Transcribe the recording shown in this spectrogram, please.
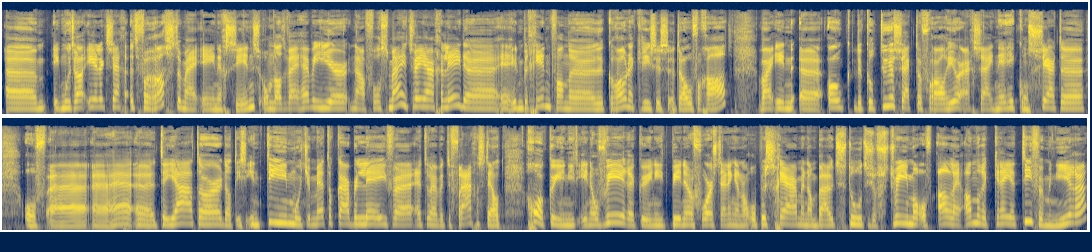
Ehm, ik moet wel eerlijk zeggen, het verraste mij enigszins. Omdat wij hebben hier, nou, volgens mij twee jaar geleden, eh, in het begin van de, de coronacrisis, het over gehad. Waarin eh, ook de cultuursector vooral heel erg zei: nee, concerten of eh, theater, dat is intiem, moet je met elkaar beleven. En toen heb ik de vraag gesteld: Goh, kun je niet innoveren? Kun je niet binnen een voorstelling en dan op een scherm en dan buiten stoeltjes of streamen of allerlei andere creatieve manieren?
